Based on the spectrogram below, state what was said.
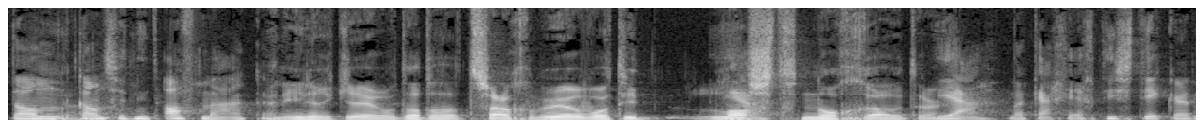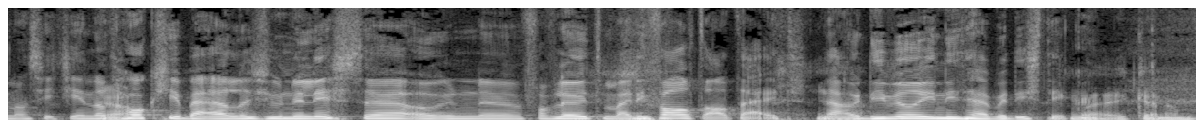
dan kan ze het niet afmaken. En iedere keer dat dat zou gebeuren, wordt die last nog groter. Ja, dan krijg je echt die sticker. Dan zit je in dat hokje bij alle journalisten. Oh, een, uh, Van Vleuten, maar die valt altijd. Nou, die wil je niet hebben, die sticker. Nee, ik ken hem.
